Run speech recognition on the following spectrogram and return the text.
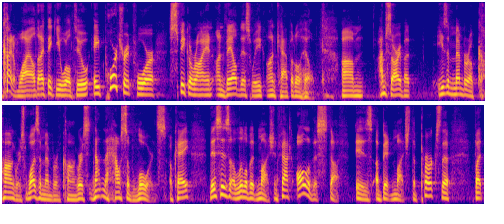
kind of wild, and I think you will too. A portrait for Speaker Ryan unveiled this week on Capitol Hill. Um, I'm sorry, but he's a member of Congress, was a member of Congress, not in the House of Lords, okay? This is a little bit much. In fact, all of this stuff is a bit much. The perks, the but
